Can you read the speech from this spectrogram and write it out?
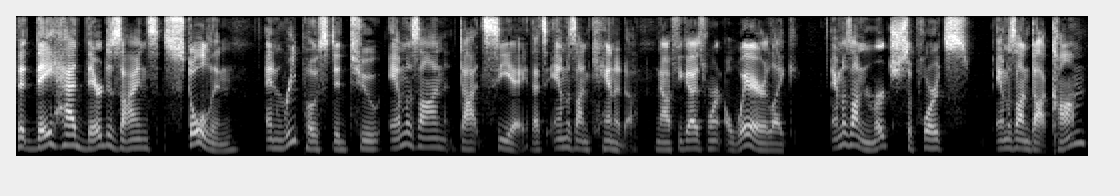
that they had their designs stolen and reposted to amazon.ca. That's Amazon Canada. Now, if you guys weren't aware, like Amazon merch supports amazon.com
